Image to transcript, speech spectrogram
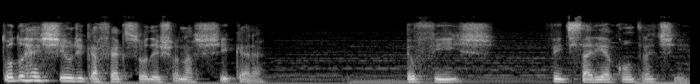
todo o restinho de café que o senhor deixou na xícara, eu fiz feitiçaria contra ti.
